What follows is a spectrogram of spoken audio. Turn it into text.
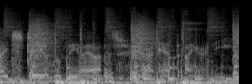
right stale of the ionosphere and irony.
